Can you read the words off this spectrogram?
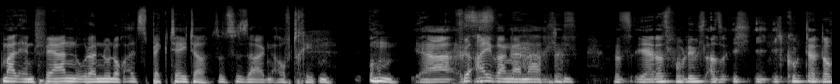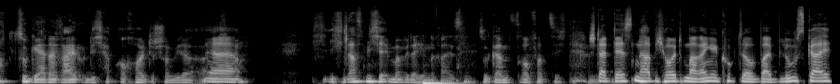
mal entfernen oder nur noch als Spectator sozusagen auftreten um ja, für Eiwanger Nachrichten. Das, das, ja, das Problem ist, also ich, ich, ich gucke da doch zu gerne rein und ich habe auch heute schon wieder. Ja, ja. Ich, ich lasse mich ja immer wieder hinreißen, so ganz drauf verzichten. Stattdessen habe ich heute mal reingeguckt bei Blue Sky,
